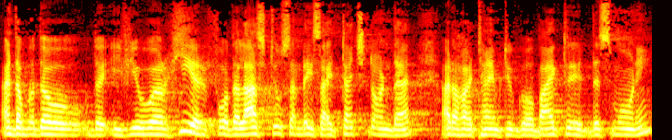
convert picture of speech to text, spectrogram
And the, the, the, if you were here for the last two Sundays, I touched on that. I don't have time to go back to it this morning.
